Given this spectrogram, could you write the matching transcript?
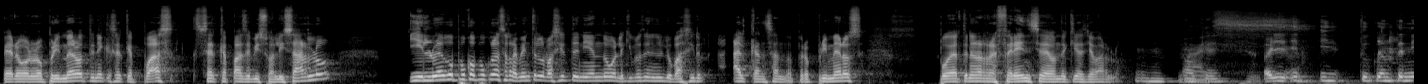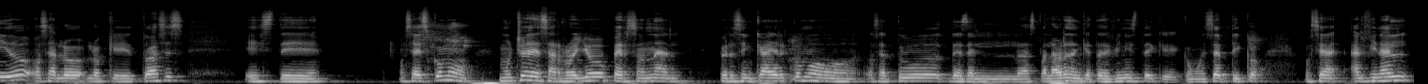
pero lo primero tiene que ser que puedas ser capaz de visualizarlo y luego poco a poco las herramientas lo vas a ir teniendo, el equipo teniendo y lo vas a ir alcanzando, pero primero es poder tener la referencia de dónde quieres llevarlo. Nice. Oye, ¿y, y tu contenido, o sea, lo, lo que tú haces, este, o sea, es como mucho desarrollo personal, pero sin caer como, o sea, tú desde el- las palabras en que te definiste, que como escéptico, o sea, al final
